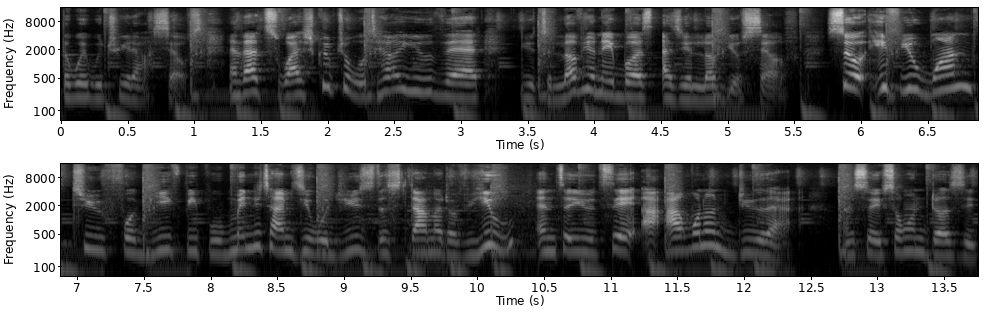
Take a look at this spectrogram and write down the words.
the way we treat ourselves. And that's why scripture will tell you that you're to love your neighbors as you love yourself. So if you want to forgive people, many times you would use the standard of you. And so you would say, I, I want to do that. And so if someone does it,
